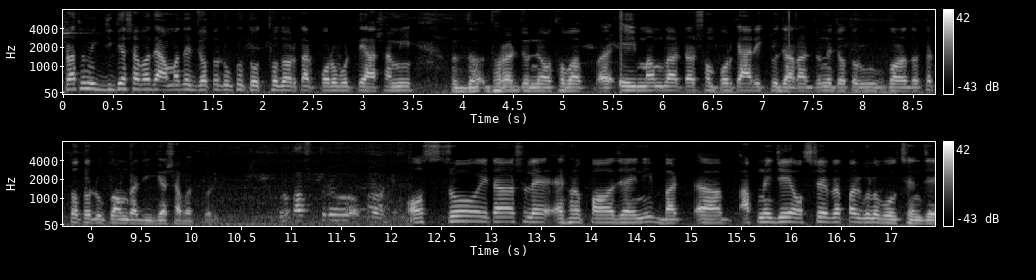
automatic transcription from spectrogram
প্রাথমিক জিজ্ঞাসাবাদে আমাদের যতটুকু তথ্য দরকার পরবর্তী আসামি ধরার জন্য অথবা এই মামলাটার সম্পর্কে আর একটু জানার জন্য যতটুকু করা দরকার ততটুকু আমরা জিজ্ঞাসাবাদ করি। অস্ত্র এটা আসলে এখনও পাওয়া যায়নি বাট আপনি যে অস্ত্রের ব্যাপারগুলো বলছেন যে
